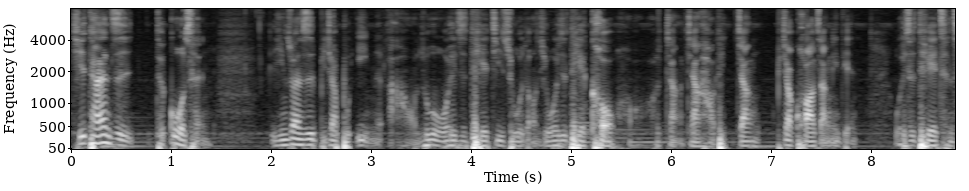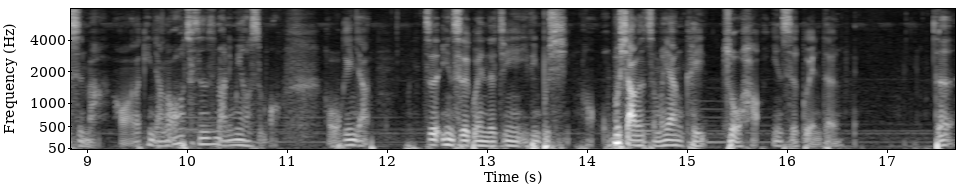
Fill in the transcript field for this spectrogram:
其实谈案子的过程已经算是比较不硬的啦，哈，如果我一直贴技术的东西，我一直贴扣，讲讲好听，讲比较夸张一点，我一直贴城市码，哦，跟你讲说，哦，这城市码里面有什么？我跟你讲，这 Instagram 的经营一定不行，哦，我不晓得怎么样可以做好 Instagram 的的。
